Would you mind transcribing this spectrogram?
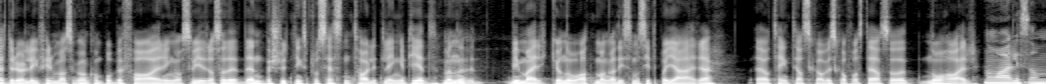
et rørleggerfirma som kan komme på befaring osv. Altså det, den beslutningsprosessen tar litt lengre tid. Men mm. vi merker jo nå at mange av de som har sittet på gjerdet eh, og tenkt ja, skal vi skaffe oss det, altså nå har Nå er liksom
